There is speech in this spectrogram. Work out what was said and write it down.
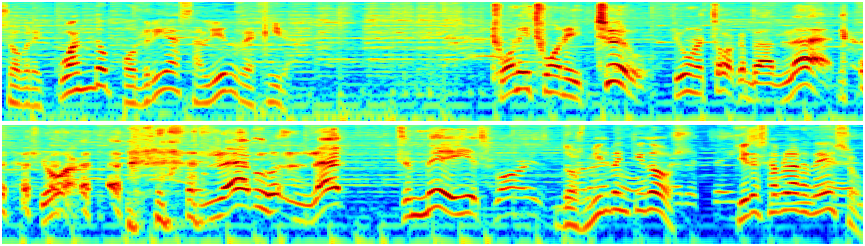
sobre cuándo podría salir de gira. 2022. If you want to talk about that, Sure. that that to me, as far as 2022. ¿Quieres hablar de eso?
